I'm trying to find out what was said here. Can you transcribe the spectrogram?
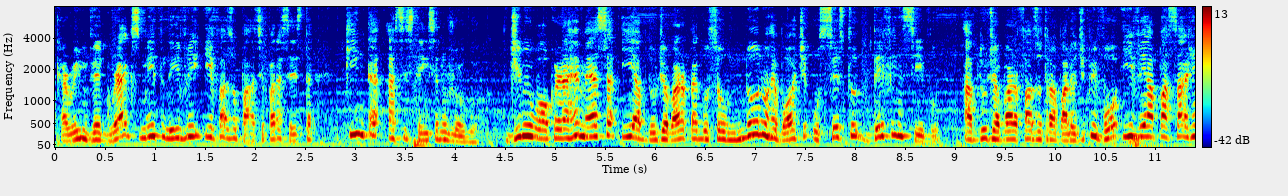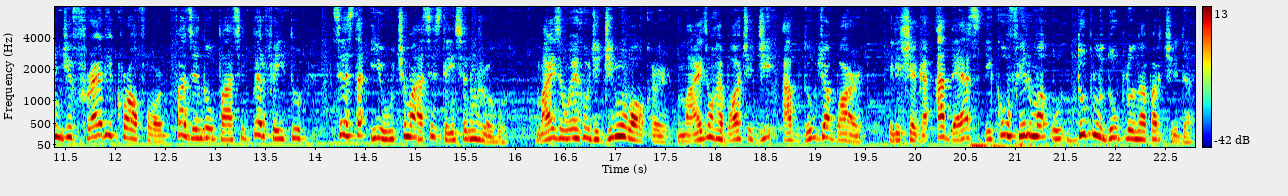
Kareem vê Greg Smith livre e faz o passe para a sexta, quinta assistência no jogo. Jimmy Walker arremessa e Abdul-Jabbar pega o seu nono rebote, o sexto defensivo. Abdul-Jabbar faz o trabalho de pivô e vê a passagem de Freddie Crawford, fazendo o passe perfeito, sexta e última assistência no jogo. mais um erro de Jimmy Walker, mais um rebote de Abdul-Jabbar. Ele chega a 10 e confirma o duplo-duplo na partida.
